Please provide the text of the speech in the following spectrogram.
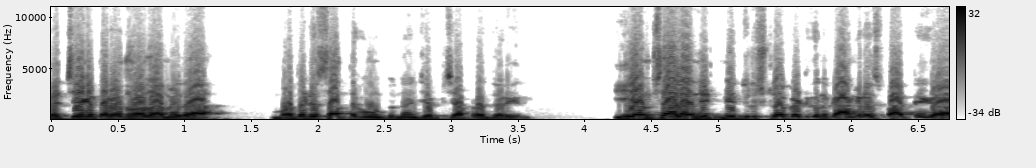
ప్రత్యేక తరగతి హోదా మీద మొదటి సత్తకు ఉంటుందని చెప్పి చెప్పడం జరిగింది. ఈ అంశాలన్నింటినీ దృష్టిలో పెట్టుకుని కాంగ్రెస్ పార్టీగా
